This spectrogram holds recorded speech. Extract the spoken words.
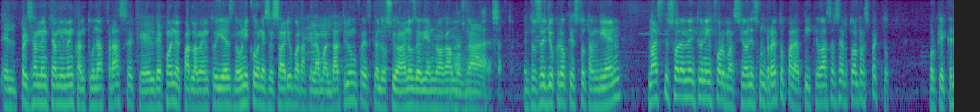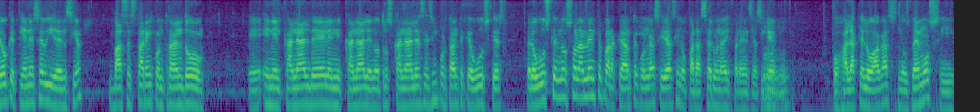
él precisamente a mí me encantó una frase que él dejó en el Parlamento y es lo único necesario para que la maldad triunfe es que los ciudadanos de bien no hagamos nada. Entonces yo creo que esto también más que solamente una información, es un reto para ti. ¿Qué vas a hacer tú al respecto? Porque creo que tienes evidencia, vas a estar encontrando eh, en el canal de él, en mi canal, en otros canales. Es importante que busques, pero busques no solamente para quedarte con unas ideas, sino para hacer una diferencia. Así que ojalá que lo hagas. Nos vemos y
